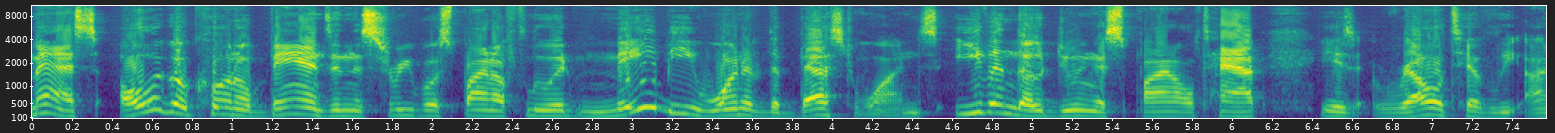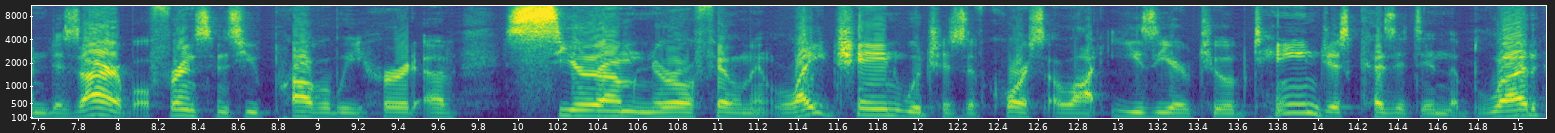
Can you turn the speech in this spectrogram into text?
MS, oligoclonal bands in the cerebrospinal fluid may be one of the best ones, even though doing a spinal tap is relatively undesirable. For instance, you've probably heard of serum neurofilament light chain, which is of course a lot easier to obtain just because it's in the blood.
